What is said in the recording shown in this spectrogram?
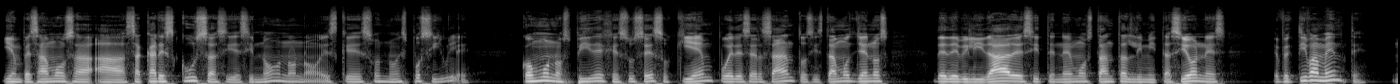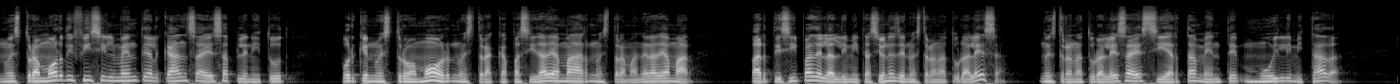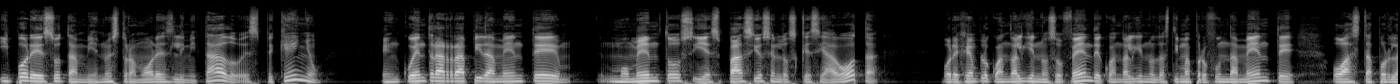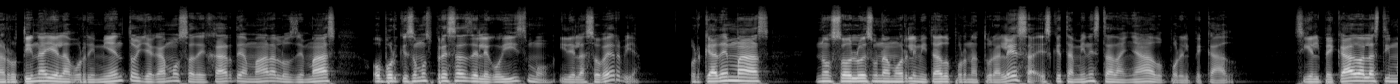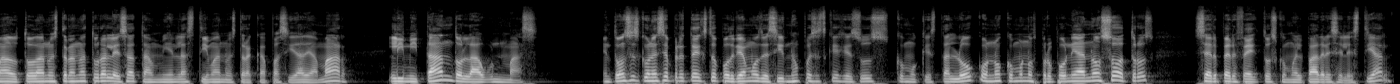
y empezamos a, sacar excusas y decir, no, no, no, es que eso no es posible. ¿Cómo nos pide Jesús eso? ¿Quién puede ser santo si estamos llenos de debilidades y tenemos tantas limitaciones? Efectivamente, nuestro amor difícilmente alcanza esa plenitud porque nuestro amor, nuestra capacidad de amar, nuestra manera de amar, participa de las limitaciones de nuestra naturaleza. Nuestra naturaleza es ciertamente muy limitada y por eso también nuestro amor es limitado, es pequeño. Encuentra rápidamente momentos y espacios en los que se agota. Por ejemplo, cuando alguien nos ofende, cuando alguien nos lastima profundamente, o hasta por la rutina y el aburrimiento llegamos a dejar de amar a los demás, o porque somos presas del egoísmo y de la soberbia. Porque además, no solo es un amor limitado por naturaleza, es que también está dañado por el pecado. Si el pecado ha lastimado toda nuestra naturaleza, también lastima nuestra capacidad de amar, limitándola aún más. Entonces con ese pretexto podríamos decir, no, pues es que Jesús como que está loco, ¿no? ¿Cómo nos propone a nosotros ser perfectos como el Padre Celestial?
